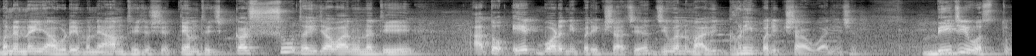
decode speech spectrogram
મને નહીં આવડે, મને આમ થઈ જશે, તેમ થઈ જશે કશું થઈ જવાનું નથી. આ તો એક બોર્ડની પરીક્ષા છે. જીવનમાં આવી ઘણી પરીક્ષા આવવાની છે. બીજી વસ્તુ,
